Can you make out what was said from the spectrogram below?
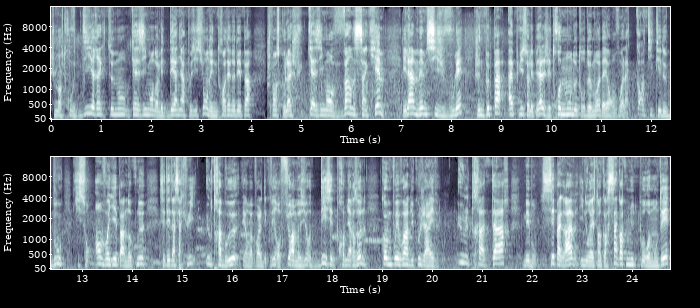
Je me retrouve directement, quasiment dans les dernières positions. On est une trentaine au départ. Je pense que là, je suis quasiment 25e. Et là, même si je voulais, je ne peux pas appuyer sur les pédales. J'ai trop de monde autour de moi. D'ailleurs, on voit la quantité de boue qui sont envoyées par nos pneus. C'était un circuit ultra boueux et on va pouvoir le découvrir au fur et à mesure dès cette première zone. Comme vous pouvez voir, du coup, j'arrive ultra tard. Mais bon, c'est pas grave, il nous reste encore 50 minutes pour remonter.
